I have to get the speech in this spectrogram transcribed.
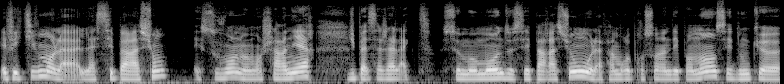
effectivement la, séparation est souvent le moment charnière du passage à l'acte. Ce moment de séparation où la femme reprend son indépendance et donc euh,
